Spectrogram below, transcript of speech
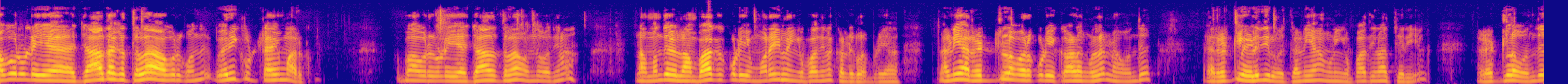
அவருடைய ஜாதகத்தில் அவருக்கு வந்து வெரி குட் டைமாக இருக்கும். அப்போ அவருடைய ஜாதகத்தில் வந்து பார்த்திங்கன்னா நான் வந்து நான் பார்க்கக்கூடிய முறையில் நீங்கள் பார்த்தீங்கன்னா கண்டுக்கலாம். அப்படியா தனியாக ரெட்டில் வரக்கூடிய காலங்களில் நான் வந்து ரெட்டில் எழுதிடுவேன் தனியாக நீங்கள் பார்த்தீங்கன்னா தெரியும். ரெட்டில் வந்து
